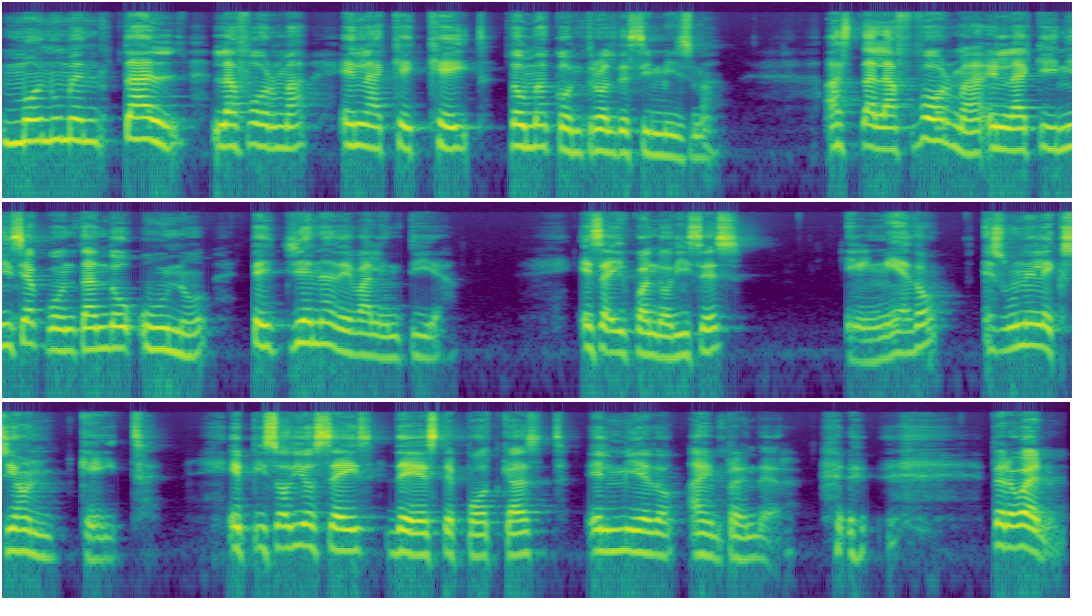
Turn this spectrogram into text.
monumental la forma en la que Kate toma control de sí misma. Hasta la forma en la que inicia contando uno te llena de valentía. Es ahí cuando dices, el miedo es una elección, Kate. Episodio 6 de este podcast, El miedo a emprender. Pero bueno,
